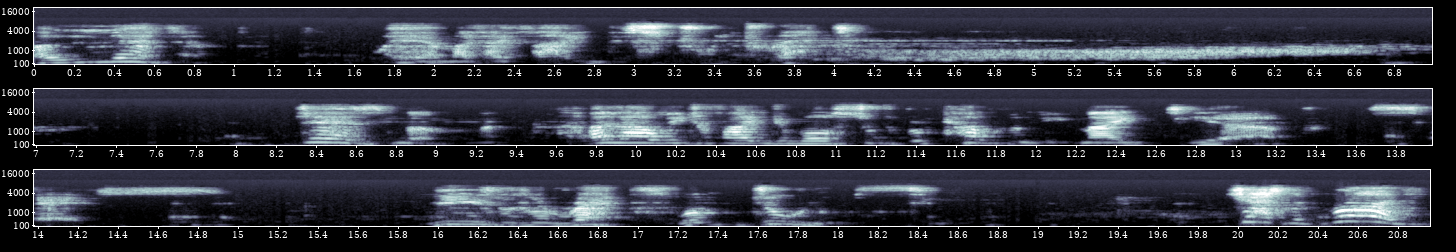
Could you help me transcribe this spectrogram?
A letter? Where might I find this street rat? Desmond, allow me to find you more suitable company, my dear princess. These little rats won't do you, see. Jasmine, run!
